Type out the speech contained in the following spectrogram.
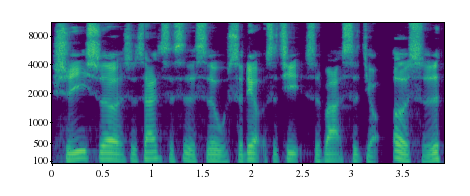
十一十二十三十四十五十六十七十八十九二十。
